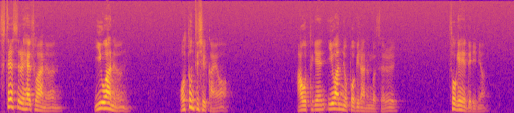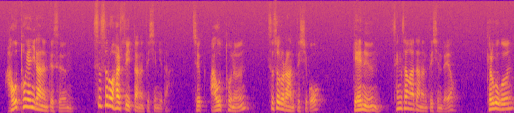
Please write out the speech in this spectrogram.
스트레스를 해소하는 이완은 어떤 뜻일까요? 아우토겐 이완요법이라는 것을 소개해 드리면 아우토겐이라는 뜻은 스스로 할 수 있다는 뜻입니다. 즉, 아우토는 스스로라는 뜻이고, 게는 생성하다는 뜻인데요. 결국은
